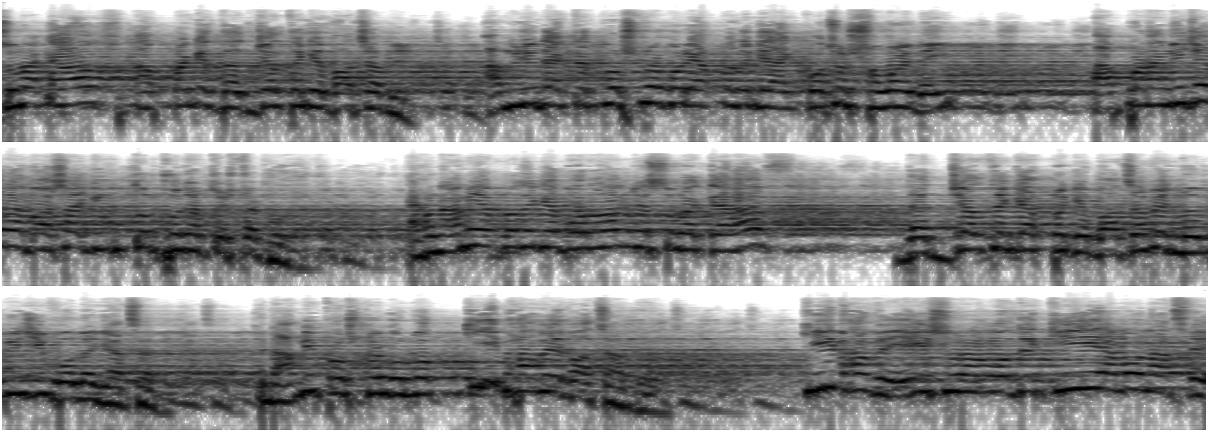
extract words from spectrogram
সুরা কাহাফ আপনাকে দাজ্জাল থেকে বাঁচাবে। আমি যদি একটা প্রশ্ন করি, আপনাদেরকে এক বছর সময় দেই। আপনারা নিজেরা বাসায় উত্তর খোঁজার চেষ্টা করুন। এখন আমি আপনাদেরকে বললাম যে সুরা কাহাফ দাজ্জাল থেকে আপনাকে বাঁচাবে, নবীজি বলে গেছেন। কিন্তু আমি প্রশ্ন করব, কীভাবে বাঁচাবে? কীভাবে? এই সুরার মধ্যে কি এমন আছে?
